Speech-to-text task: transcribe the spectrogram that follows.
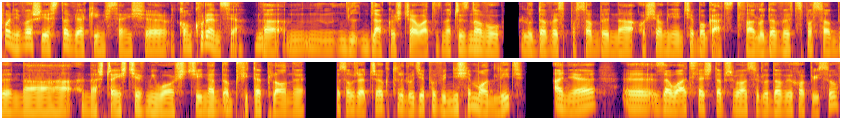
ponieważ jest to w jakimś sensie konkurencja dla, dla Kościoła. To znaczy, znowu ludowe sposoby na osiągnięcie bogactwa, ludowe sposoby na, na szczęście w miłości, na obfite plony. To są rzeczy, o które ludzie powinni się modlić, a nie y, załatwiać to przy pomocy ludowych opisów.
